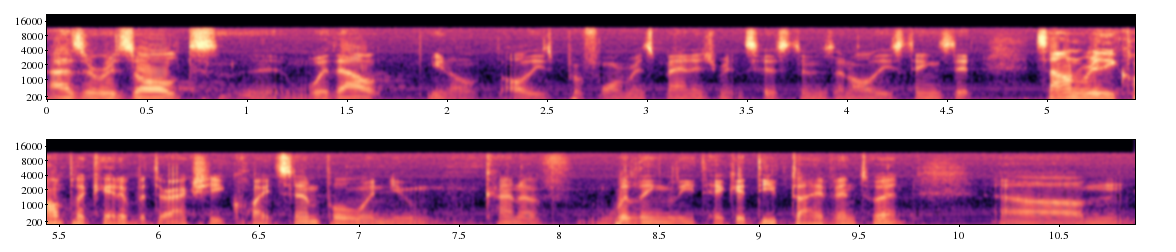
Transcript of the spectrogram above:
as a result, uh, without you know all these performance management systems and all these things that sound really complicated, but they're actually quite simple when you kind of willingly take a deep dive into it. Um,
